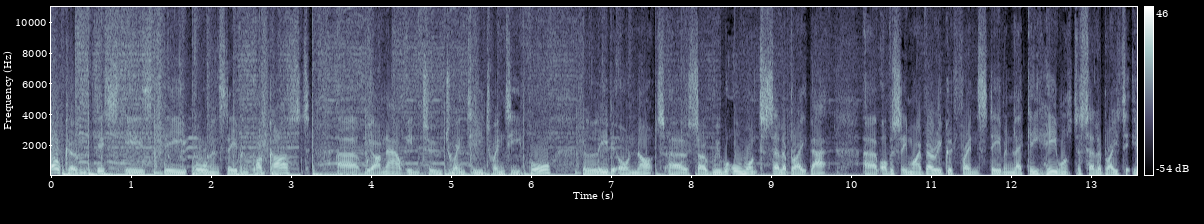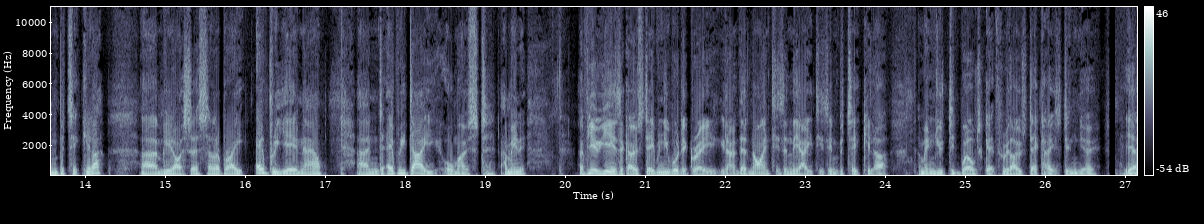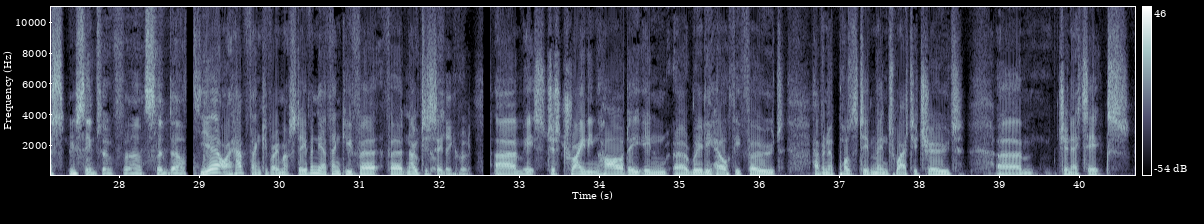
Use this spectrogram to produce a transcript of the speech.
Welcome. This is the Paul and Steven podcast. Uh, we are now into 2024, believe it or not. Uh, so we all want to celebrate that. Uh, obviously, my very good friend Steven Leckie, he wants to celebrate it in particular. Um, he likes to celebrate every year now and every day almost. I mean, a few years ago, Steven, you would agree, you know, the 90s and the 80s in particular. I mean, you did well to get through those decades, didn't you? Yes. You seem to have uh, slimmed down. Yeah, I have. Thank you very much, Steven. Yeah, thank you for, for noticing. secret? Um, it's just training hard, eating uh, really healthy food, having a positive mental attitude, um, genetics.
